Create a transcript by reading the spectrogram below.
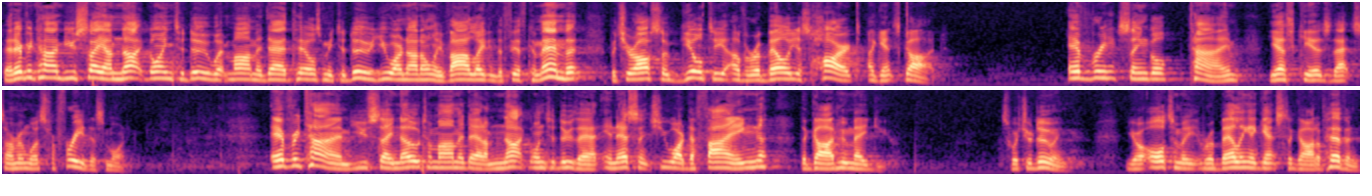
that every time you say, I'm not going to do what mom and dad tells me to do, you are not only violating the fifth commandment, but you're also guilty of a rebellious heart against God? Every single time. Yes, kids, that sermon was for free this morning. Every time you say no to mom and dad, I'm not going to do that, in essence, you are defying the God who made you. That's what you're doing. You're ultimately rebelling against the God of heaven.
